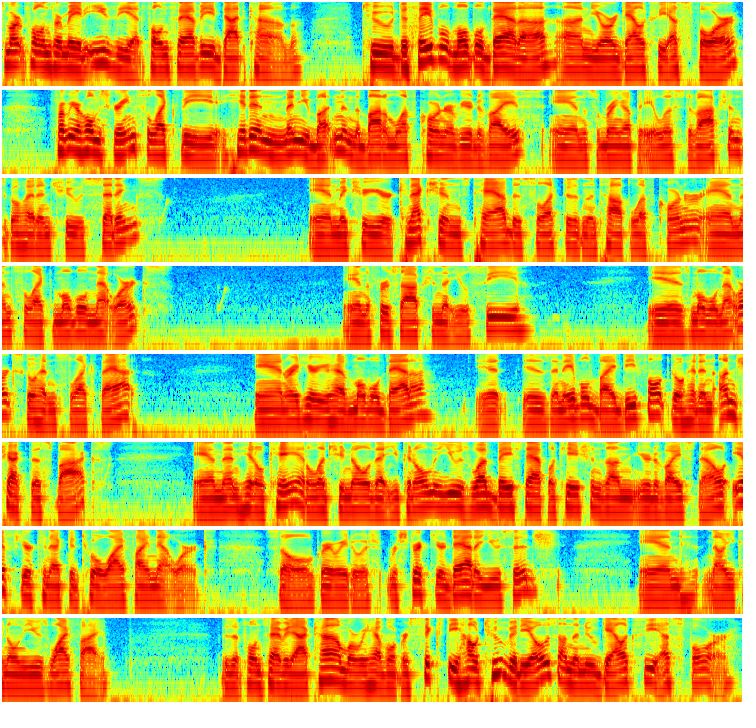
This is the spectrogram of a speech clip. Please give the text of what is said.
Smartphones are made easy at phonesavvy.com. To disable mobile data on your Galaxy S4, from your home screen, select the hidden menu button in the bottom left corner of your device, and this will bring up a list of options. Go ahead and choose Settings, and make sure your Connections tab is selected in the top left corner, and then select Mobile Networks. And the first option that you'll see is Mobile Networks. Go ahead and select that. And right here you have Mobile Data. It is enabled by default. Go ahead and uncheck this box and then hit OK. It'll let you know that you can only use web-based applications on your device now if you're connected to a Wi-Fi network. So great way to restrict your data usage and now you can only use Wi-Fi. Visit phonesavvy.com where we have over 60 how-to videos on the new Galaxy S4.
